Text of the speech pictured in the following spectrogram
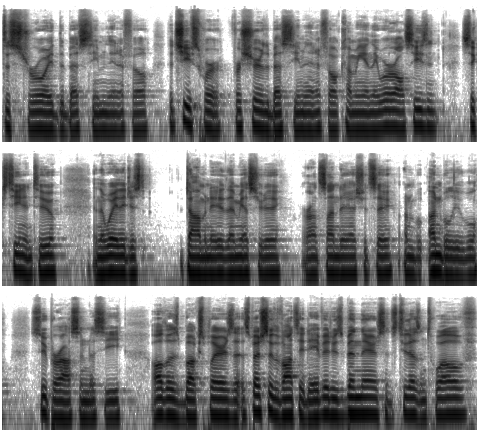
destroyed the best team in the NFL. The Chiefs were for sure the best team in the NFL coming in. They were all season 16 and 2 and the way they just dominated them yesterday or on Sunday I should say un- unbelievable. Super awesome to see all those Bucs players, especially Lavonte David who's been there since 2012.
